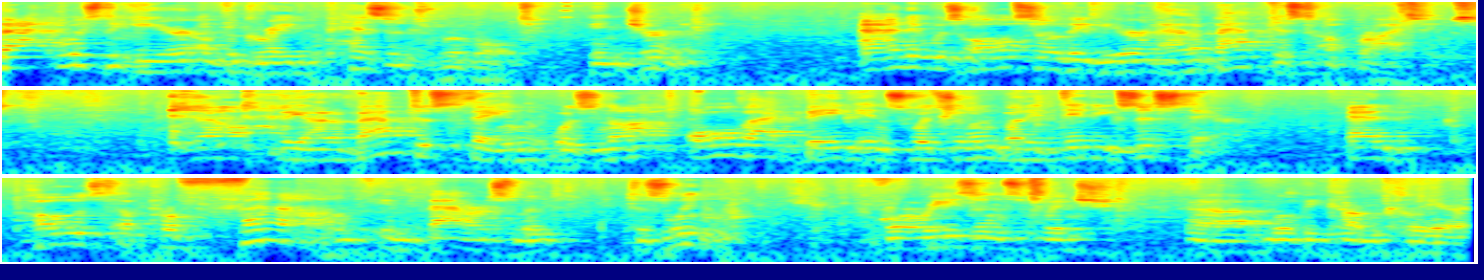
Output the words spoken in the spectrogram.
That was the year of the Great Peasant Revolt in Germany. And it was also the year of Anabaptist uprisings. Now, the Anabaptist thing was not all that big in Switzerland, but it did exist there and posed a profound embarrassment to Zwingli for reasons which uh, will become clear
